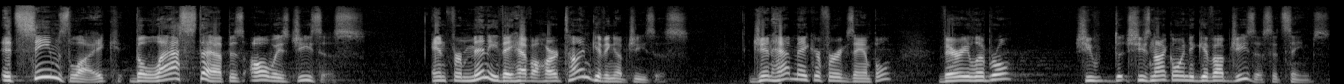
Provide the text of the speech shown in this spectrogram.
it seems like the last step is always Jesus. And for many, they have a hard time giving up Jesus. Jen Hatmaker, for example, very liberal. She, she's not going to give up Jesus, it seems.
